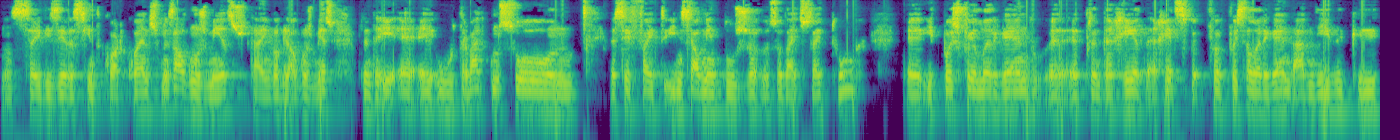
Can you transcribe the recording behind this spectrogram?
não sei dizer assim de cor quantos, mas alguns meses, está envolvido alguns meses. Portanto, é, é, é, o trabalho começou hum, a ser feito inicialmente pelos Zodaites Zeitung eh, e depois foi alargando, eh, eh, portanto, a rede, a rede foi-se alargando à medida que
